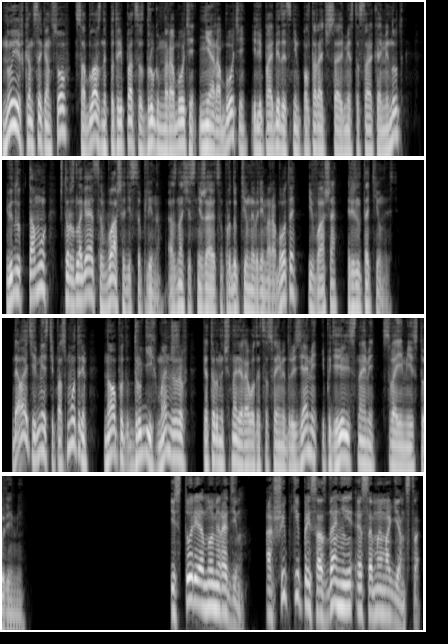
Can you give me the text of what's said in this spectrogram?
Ну и, в конце концов, соблазны потрепаться с другом на работе не о работе или пообедать с ним полтора часа вместо 40 минут ведут к тому, что разлагается ваша дисциплина, а значит снижается продуктивное время работы и ваша результативность. Давайте вместе посмотрим на опыт других менеджеров, которые начинали работать со своими друзьями и поделились с нами своими историями. История номер один. Ошибки при создании SMM-агентства.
